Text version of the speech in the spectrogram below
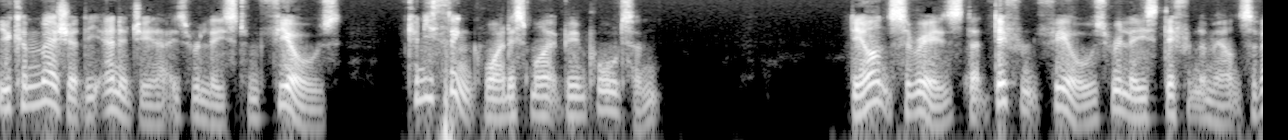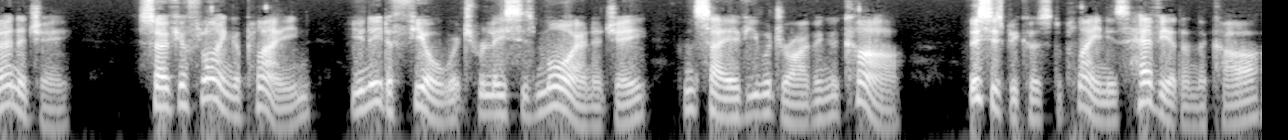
you can measure the energy that is released from fuels. Can you think why this might be important? The answer is that different fuels release different amounts of energy. So if you're flying a plane, you need a fuel which releases more energy than say if you were driving a car. This is because the plane is heavier than the car,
